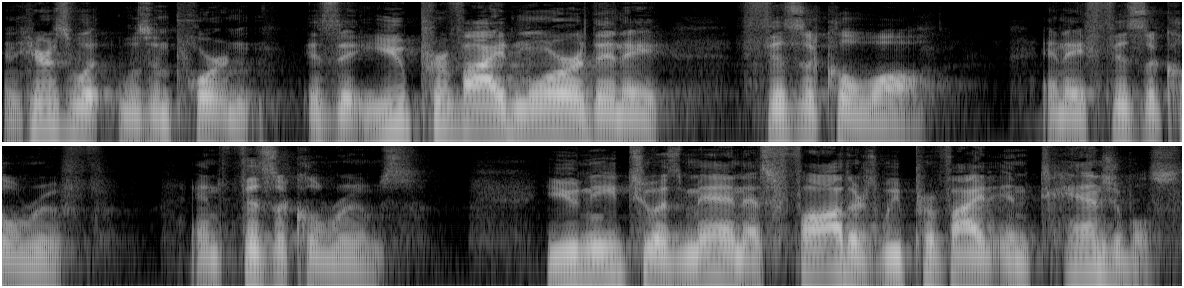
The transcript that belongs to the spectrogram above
And here's what was important is that you provide more than a physical wall and a physical roof and physical rooms. You need to, as men, as fathers, we provide intangibles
